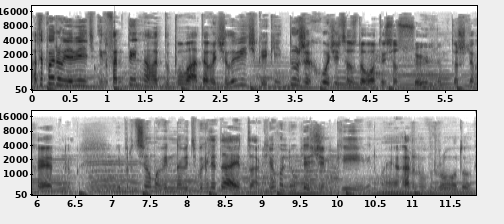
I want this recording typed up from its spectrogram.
А тепер уявіть інфантильного тупуватого чоловічка, який дуже хочеться здаватися сильним та шляхетним. І при цьому він навіть виглядає так. Його люблять жінки, він має гарну вроду,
